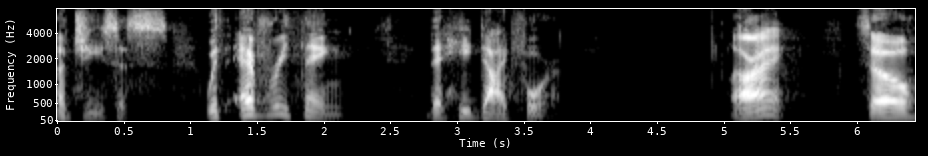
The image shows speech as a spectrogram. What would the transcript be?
of Jesus, with everything that he died for. All right. So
